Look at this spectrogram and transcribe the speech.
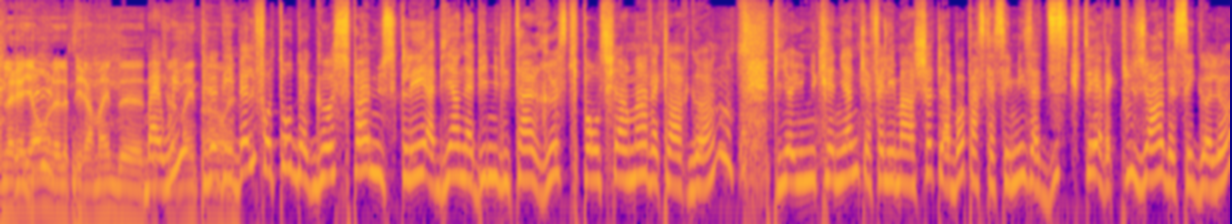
Le Des rayon, belles- là, le pyramide de, de ben oui, kilomètres. puis là, Ah, des ouais. belles photos de gars super musclés, habillés en habits militaires russes qui posent fièrement avec leur gun. Puis il y a une Ukrainienne qui a fait les manchettes là-bas parce qu'elle s'est mise à discuter avec plusieurs de ces gars-là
